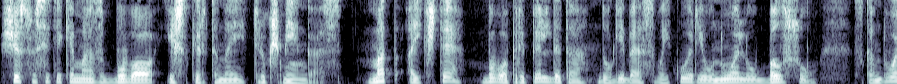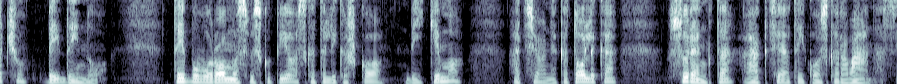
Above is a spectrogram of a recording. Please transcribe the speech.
šis susitikimas buvo išskirtinai triukšmingas. Mat aikštė buvo pripildyta daugybės vaikų ir jaunuolių balsų, skanduočių bei dainų. Tai buvo Romos viskupijos katalikiško veikimo, Acionė katolika, surenkta akcija Taikos karavanas.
